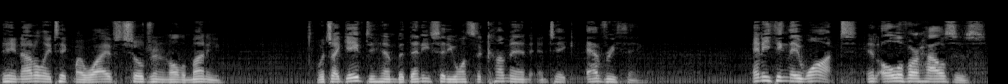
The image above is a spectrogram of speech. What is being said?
hey, not only take my wives, children, and all the money, which I gave to him, but then he said he wants to come in and take everything. Anything they want in all of our houses.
